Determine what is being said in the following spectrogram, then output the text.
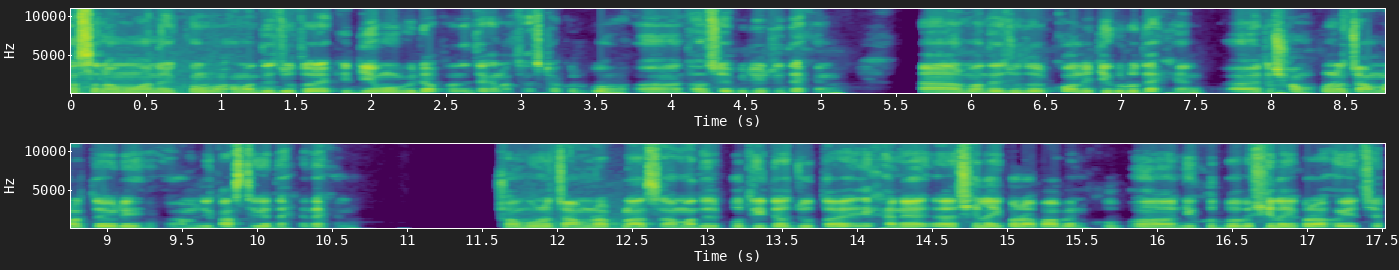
আসসালামু আলাইকুম। আমাদের জুতোর একটি ডেমো ভিডিও আপনাদের দেখানোর চেষ্টা করব। তাহলে হচ্ছে ভিডিওটি দেখেন। আর আমাদের জুতোর কোয়ালিটি গুলো দেখেন। এটা সম্পূর্ণ চামড়ার তৈরি। আমি যদি কাছ থেকে দেখে দেখেন। সম্পূর্ণ চামড়া প্লাস আমাদের প্রতিটা জুতায় এখানে সেলাই করা পাবেন। খুব নিখুঁতভাবে সেলাই করা হয়েছে।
